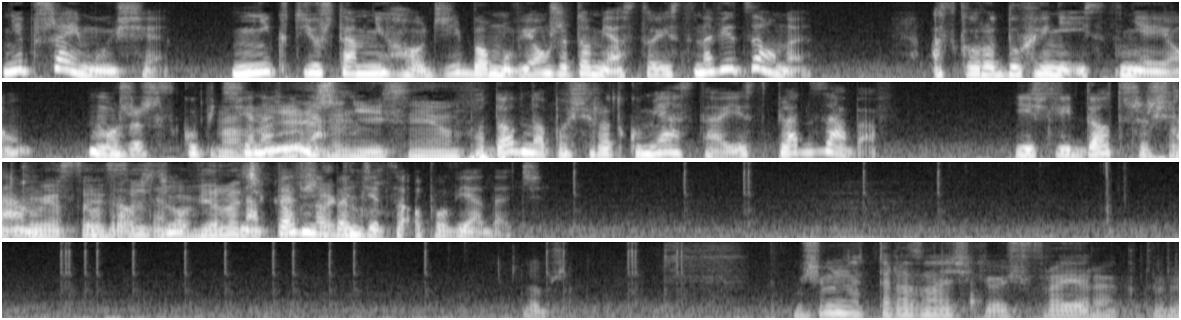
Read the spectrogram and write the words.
nie przejmuj się. Nikt już tam nie chodzi, bo mówią, że to miasto jest nawiedzone. A skoro duchy nie istnieją, możesz skupić Mam się na nadzieję, minach. że nie istnieją. Podobno po środku miasta jest plac zabaw. Jeśli dotrzesz W środku tam z miasta jest coś powrotem, o wiele na pewno ciekawszego. będzie co opowiadać. Dobrze. Musimy teraz znaleźć jakiegoś frajera, który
